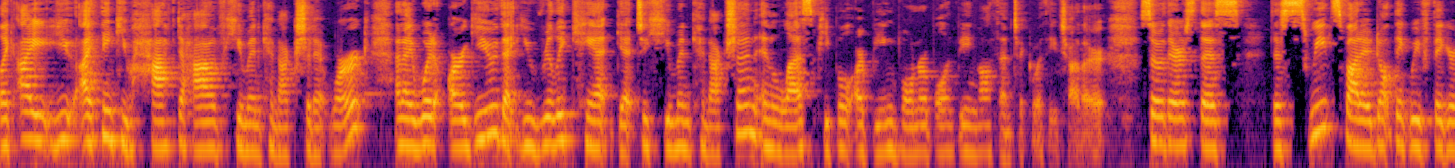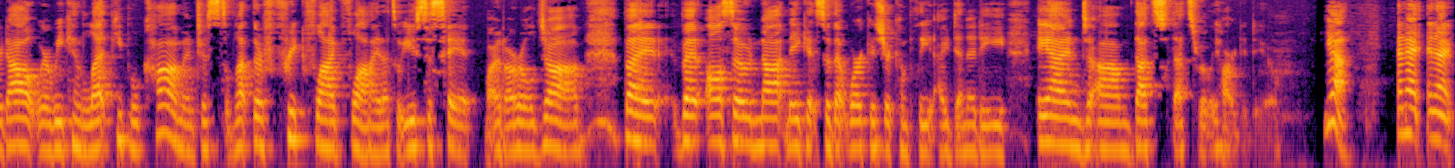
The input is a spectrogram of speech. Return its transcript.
Like I you I think you have to have human connection at work and I would argue that you really can't get to human connection unless people are being vulnerable and being authentic with each other. So there's this this sweet spot I don't think we've figured out where we can let people come and just let their freak flag fly. That's what we used to say at, at our old job, but but also not make it so that work is your complete identity, and um, that's that's really hard to do. Yeah, and I and I,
